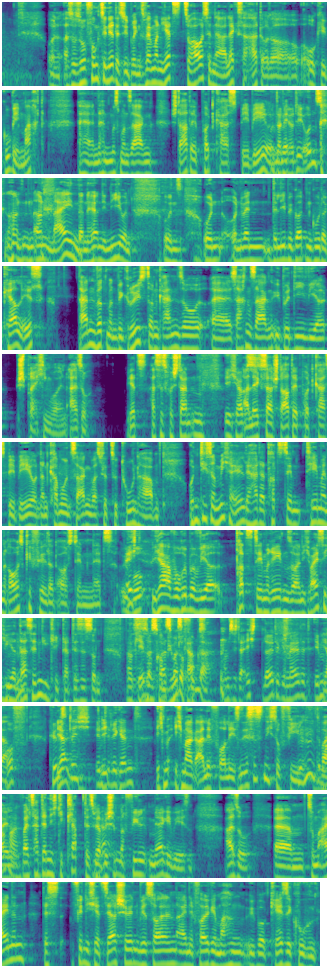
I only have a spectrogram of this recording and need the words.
Und also so funktioniert es übrigens. Wenn man jetzt zu Hause eine Alexa hat oder okay Google macht, äh, dann muss man sagen, starte Podcast BB und, Und dann wenn- hört ihr uns. und, und nein, dann hören die nie und, und, und, und wenn der liebe Gott ein guter Kerl ist, dann wird man begrüßt und kann so äh, Sachen sagen, über die wir sprechen wollen. Also, jetzt hast du es verstanden? Ich hab's. Alexa, starte Podcast BB und dann kann man uns sagen, was wir zu tun haben. Und dieser Michael, der hat ja trotzdem Themen rausgefiltert aus dem Netz. Echt? Wo, ja, worüber wir trotzdem reden sollen. Ich weiß nicht, wie er das hingekriegt hat. Das ist so ein, das Mhm. Okay, ist so ein was, was, was kam Computerfuchs. Haben sich da echt Leute gemeldet im Ja. Off? Künstlich, Ja, intelligent? Ich, ich mag alle vorlesen. Es ist nicht so viel, Mhm, weil es hat ja nicht geklappt. Das wäre bestimmt noch viel mehr gewesen. Also ähm, zum einen, das finde ich jetzt sehr schön. Wir sollen eine Folge machen über Käsekuchen.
